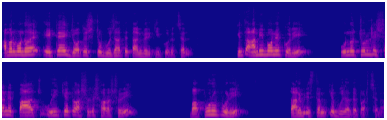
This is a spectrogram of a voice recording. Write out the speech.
আমার মনে হয় এটাই যথেষ্ট বোঝাতে তানভীর কি করেছেন। কিন্তু আমি মনে করি, উনচল্লিশ রানে পাঁচ উইকেটও আসলে সরাসরি বা পুরোপুরি তানভীর ইসলামকে বোঝাতে পারছে না।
